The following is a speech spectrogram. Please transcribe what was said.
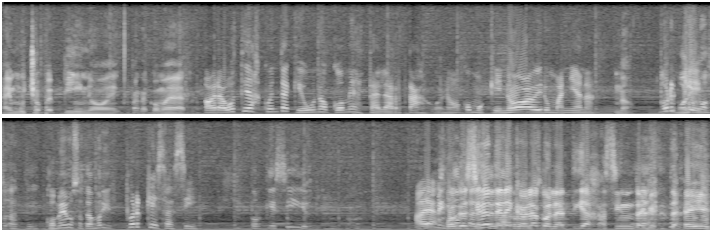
hay mucho pepino eh, para comer. Ahora, vos te das cuenta que uno come hasta el hartazgo, ¿no? Como que no va a haber un mañana. No. ¿Por Morimos qué? hasta- comemos hasta morir. ¿Por qué es así? Porque sí. Ahora- Porque si no tenés que hablar con la tía Jacinta que está ahí,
